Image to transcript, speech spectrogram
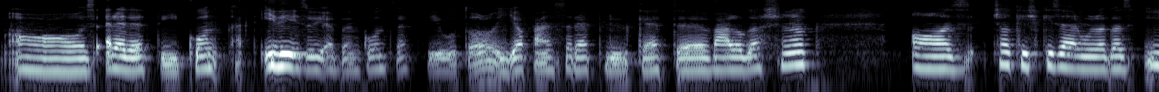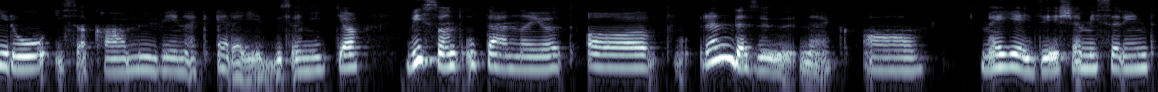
az eredeti, kon, hát idézőjebben koncepciótól, hogy japán szereplőket válogassanak, az csak is kizárólag az író Isaka művének erejét bizonyítja, viszont utána jött a rendezőnek a megjegyzése, miszerint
